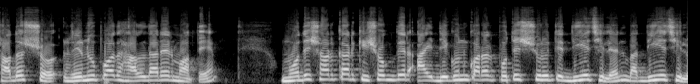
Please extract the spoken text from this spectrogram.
সদস্য রেণুপদ হালদারের মতে, মোদী সরকার কৃষকদের আয় দ্বিগুণ করার প্রতিশ্রুতি দিয়েছিলেন বা দিয়েছিল।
